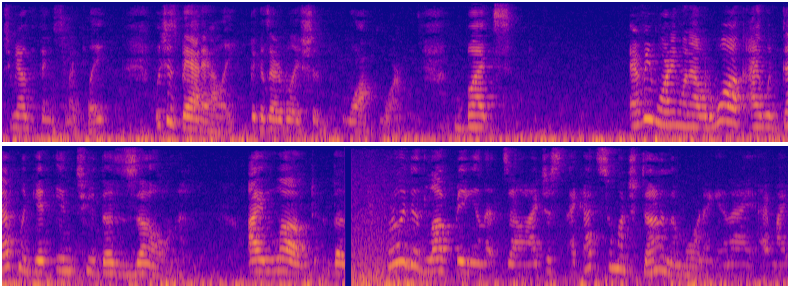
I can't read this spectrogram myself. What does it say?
too many other things on my plate, which is bad alley because I really should walk more. But every morning when I would walk, I would definitely get into the zone. I loved the really did love being in that zone. I just I got so much done in the morning, and I, my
